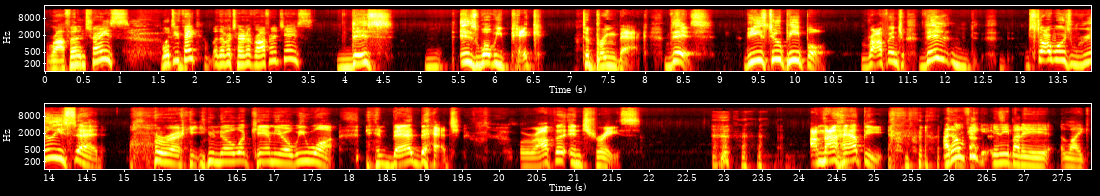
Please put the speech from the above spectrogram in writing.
Rafa and Trace. What do you think? The return of Rafa and Chase. This is what we pick to bring back. This, these two people, Rafa and this. Star Wars really said, "All right, you know what cameo we want in Bad Batch." Rafa and Trace. I'm not happy. I don't think this. anybody like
